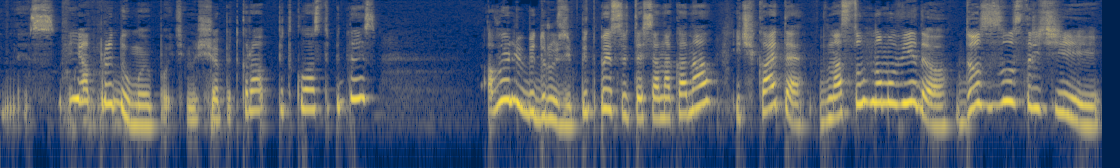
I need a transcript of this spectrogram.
під низ? Я придумаю потім, що підкра... підкласти під низ. А ви, любі друзі, підписуйтеся на канал і чекайте в наступному відео. До зустрічі!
